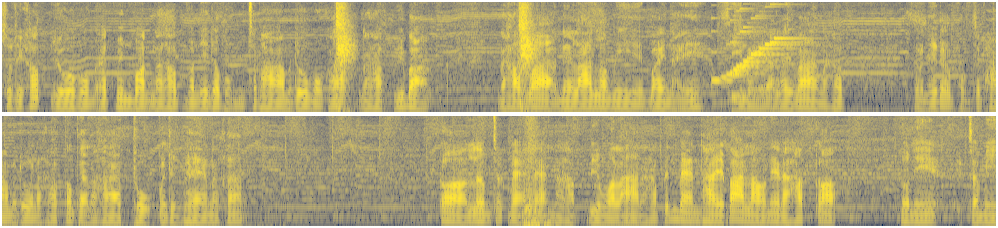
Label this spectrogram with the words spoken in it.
สวัสดีครับอยู่กับผมแอดมินบอลนะครับ วันนี้เดี๋ยวผมจะพามาดูหมวกกันน็อกนะครับ วิบากนะครับว่าในร้านเรามีใบไหนสีไหนอะไรบ้างนะครับวันนี้เดี๋ยวผมจะพามาดูนะครับ ตั้งแต่ราคาถูกไปถึงแพงนะครับ ก็เริ่มจากแบรนด์แรกนะครับบิมวล่านะครับ เป็นแบรนด์ไทยบ้านเราเนี่ยแหละครับ ก็ตัวนี้จะมี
